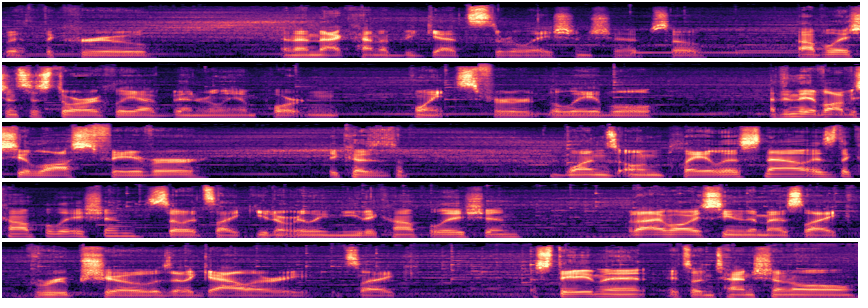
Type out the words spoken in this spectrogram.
with the crew, and then that kind of begets the relationship. So compilations historically have been really important points for the label. I think they've obviously lost favor because the, one's own playlist now is the compilation. So it's like you don't really need a compilation. But I've always seen them as like group shows at a gallery. It's like a statement, it's intentional,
